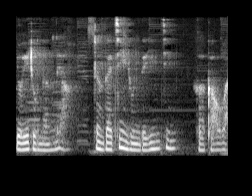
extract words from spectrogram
有一种能量正在进入你的阴茎和睾丸，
